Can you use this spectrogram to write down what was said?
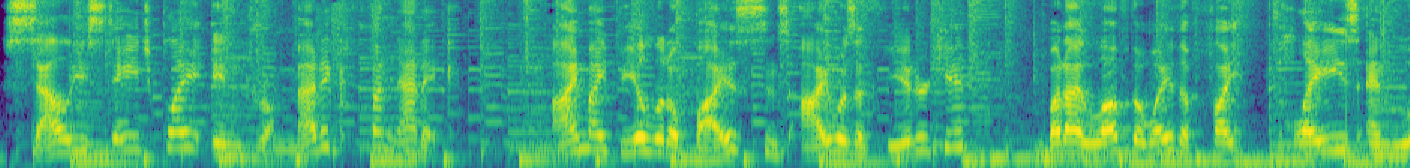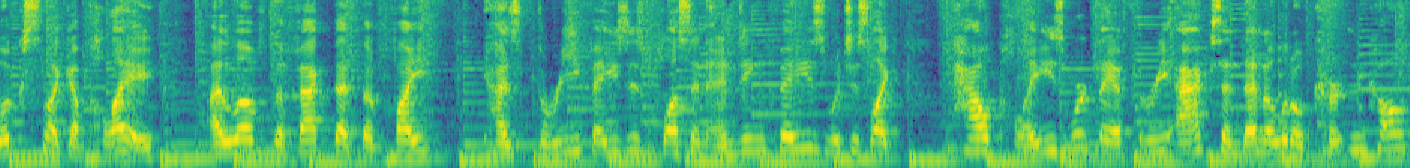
Sally Stageplay in Dramatic Fanatic. I might be a little biased since I was a theater kid, but I love the way the fight plays and looks like a play. I love the fact that the fight has three phases plus an ending phase, which is like how plays work. They have three acts and then a little curtain call.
